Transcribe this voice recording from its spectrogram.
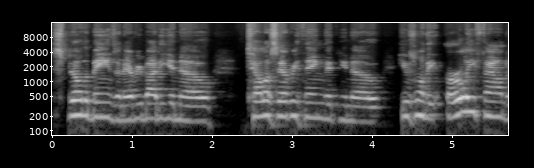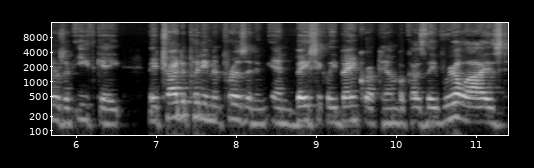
Spill the beans on everybody you know. Tell us everything that you know. He was one of the early founders of ETHGate. They tried to put him in prison and, and basically bankrupt him because they realized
